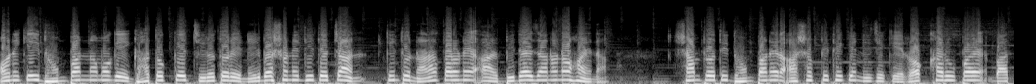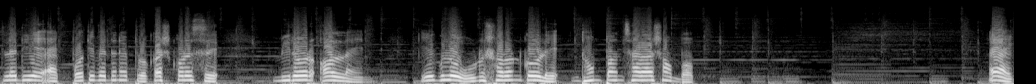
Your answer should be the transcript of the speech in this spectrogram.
অনেকেই ধূমপান নামক এই ঘাতককে চিরতরে নির্বাসনে দিতে চান, কিন্তু নানা কারণে আর বিদায় জানানো হয় না। সাম্প্রতি ধূমপানের আসক্তি থেকে নিজেকে রক্ষার উপায় বাতলে দিয়ে এক প্রতিবেদনে প্রকাশ করেছে মিরর অনলাইন। এগুলো অনুসরণ করলে ধূমপান ছাড়া সম্ভব। এক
